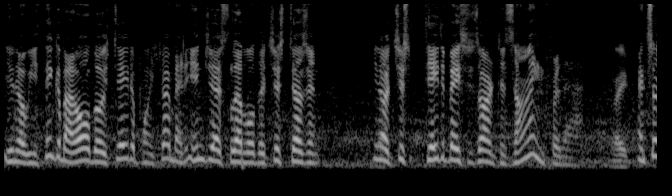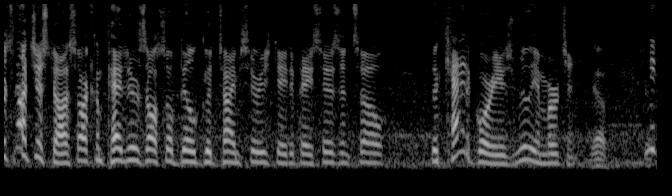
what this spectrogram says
you know, you think about all those data points, you're talking about an ingest level that just doesn't, you know, just databases aren't designed for that. right. And so it's not just us, our competitors also build good time series databases, and so the category is really emergent. Yeah. Can you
